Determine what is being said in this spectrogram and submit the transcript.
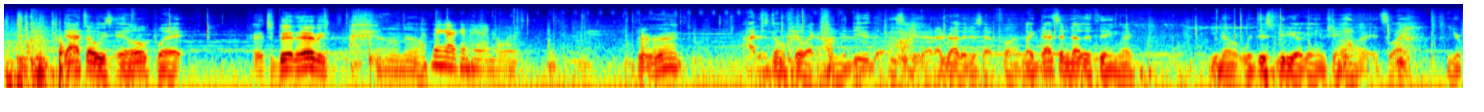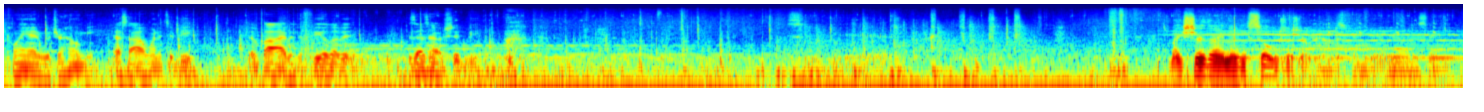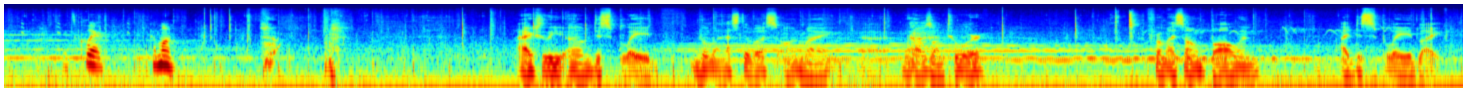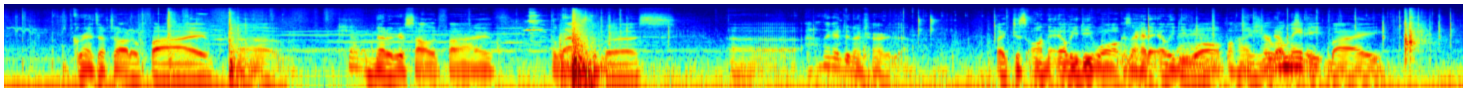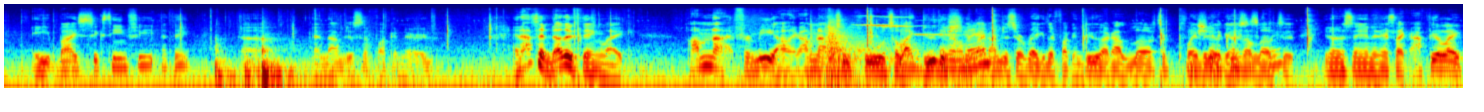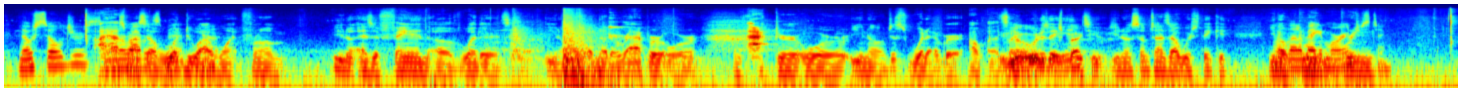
that's always ill, but It's a bit heavy. I don't know. I think I can handle it. All right. I just don't feel like I'm the dude that wants to do that. I'd rather just have fun. Like that's another thing. Like you know, with this video game channel, it's like you're playing with your homie. That's how I want it to be. The vibe and the feel of it, because that's how it should be. Let's make sure there ain't any soldiers around. Just gonna get real in a second. It's clear. Come on. I actually um, displayed The Last of Us on my uh, when I was on tour for my song "Ballin'." I displayed like Grand Theft Auto 5, um, Metal Gear Solid 5, The Last of Us. Uh, I don't think I did Uncharted though. Like just on the LED wall because I had an LED wall behind Sure me that we'll was need it. eight by eight by sixteen feet, I think. Uh, and I'm just a fucking nerd. And that's another thing. Like, I'm not for me. I like I'm not too cool to like do this shit. man. Like I'm just a regular fucking dude. Like I love to play sure video games. I love clear. to, you know what I'm saying? And it's like I feel like No soldiers. I ask myself, what do I want from, you know, as a fan of whether it's, uh, you know, another rapper or an actor or, you know, just whatever. I, it's You like, what are they into? us. You know, sometimes I wish they could, you well, know, that'll bring, make it more bring, interesting.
